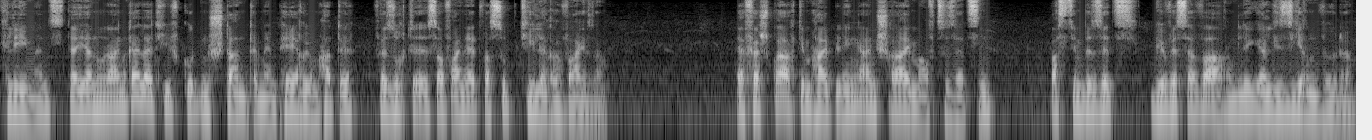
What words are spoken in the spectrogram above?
Clemens, der ja nun einen relativ guten Stand im Imperium hatte, versuchte es auf eine etwas subtilere Weise. Er versprach dem Halbling ein Schreiben aufzusetzen, was den Besitz gewisser Waren legalisieren würde.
